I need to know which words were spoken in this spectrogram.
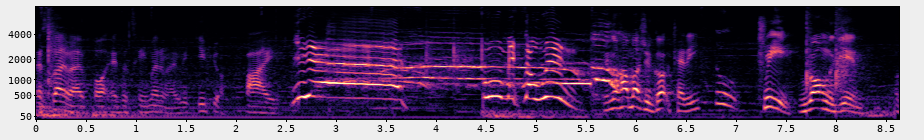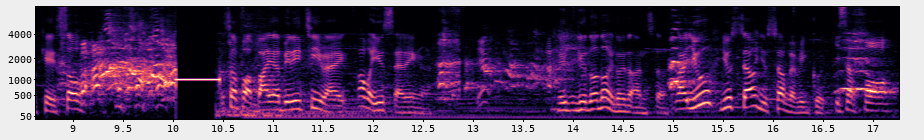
That's why, right, for entertainment, right, we give you a five. Yes! Boom! It's a win. You know how much you got, Kelly? Two. Three. Wrong again. Okay, so. so for viability, right, what were you selling? ah? You, you don't know, you don't need to answer. Like you, you sell, you sell very good. It's a four.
